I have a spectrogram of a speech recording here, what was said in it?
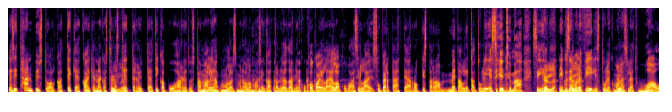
Ja sitten hän pystyy alkaa tekemään kaiken näköistä sellaista ketteryyttä ja tikapuuharjoitusta. Mä olin ihan, kun mulla oli semmoinen olo, mä olisin katsonut jotain niin kuin koko illan elokuvaa, sillä supertähteä, rockistara, metallika tuli esiintymään siihen. Kyllä, niin kuin semmoinen kyllä. fiilis tuli, kun mä olin silleen, että wow,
